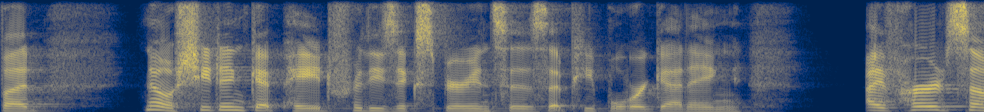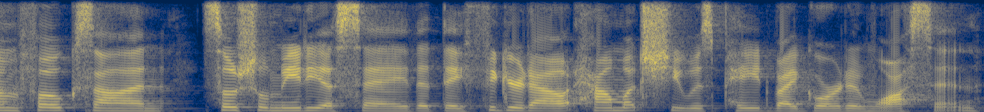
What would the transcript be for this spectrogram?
But no, she didn't get paid for these experiences that people were getting. I've heard some folks on social media say that they figured out how much she was paid by Gordon Wasson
